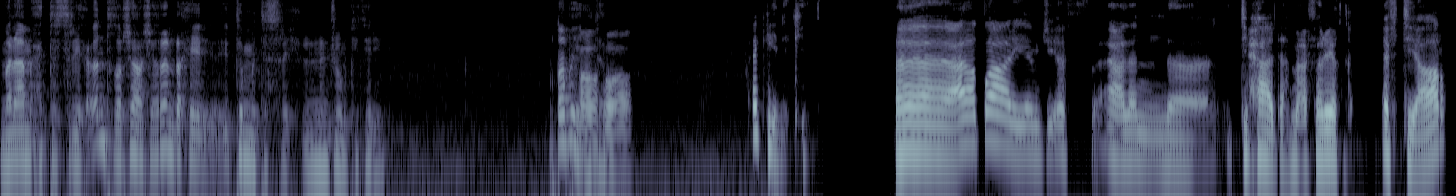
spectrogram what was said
ملامح التسريح. انتظر شهر شهرين راح يتم التسريح للنجوم كثيرين. وطبيعي ترى. أكيد أكيد. آه على طاري إم جي إف أعلن آه اتحاده مع فريق FTR.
